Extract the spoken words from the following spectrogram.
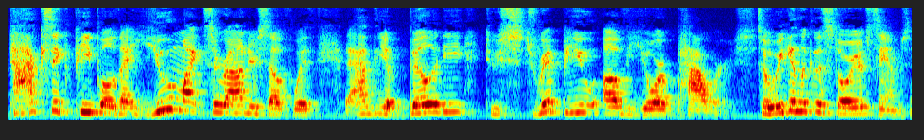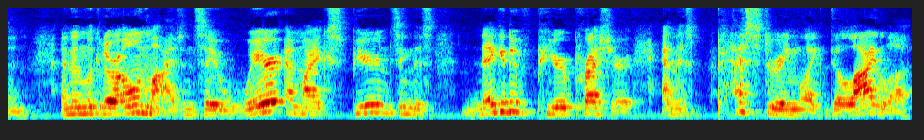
toxic people that you might surround yourself with that have the ability to strip you of your powers. So we can look at the story of Samson and then look at our own lives and say, where am I experiencing this negative peer pressure and this pestering like Delilah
